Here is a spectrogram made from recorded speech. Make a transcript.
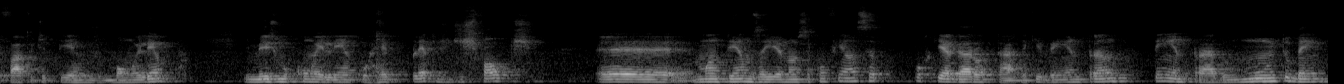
fato de termos bom elenco e mesmo com o elenco repleto de desfalques, é, mantemos aí a nossa confiança porque a garotada que vem entrando tem entrado muito bem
